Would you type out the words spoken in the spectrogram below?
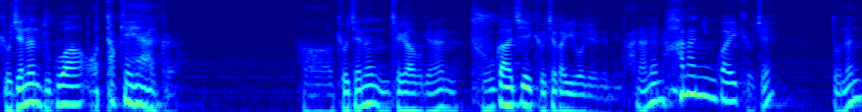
교제는 누구와 어떻게 해야 할까요? 어, 교제는 제가 보기에는 두 가지의 교제가 이루어져야 됩니다. 하나는 하나님과의 교제 또는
